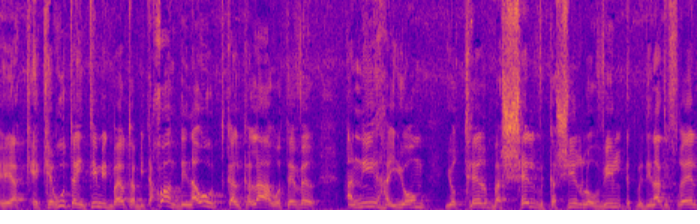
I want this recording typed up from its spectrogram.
ההיכרות האינטימית, בעיות הביטחון, מדינאות, כלכלה, ווטאבר, אני היום יותר בשל וכשיר להוביל את מדינת ישראל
